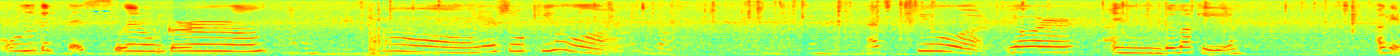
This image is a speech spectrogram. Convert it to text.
Oh look at this little girl. You're so cute. That's cute. You're in the lucky. Okay,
